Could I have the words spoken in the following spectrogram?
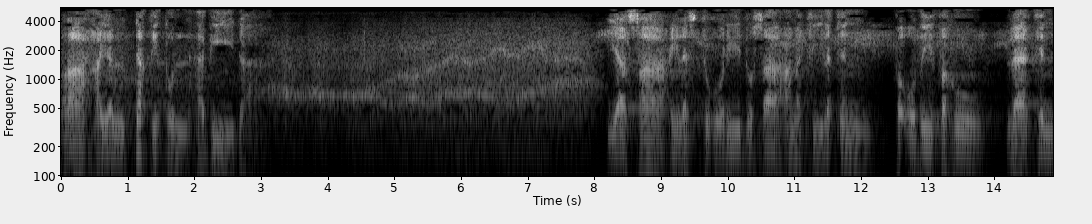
راح يلتقط الهبيدا يا صاع لست أريد صاع مكيلة فأضيفه لكن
